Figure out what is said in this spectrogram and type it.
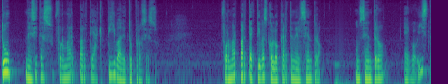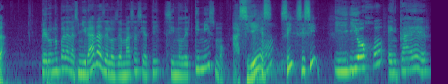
Tú necesitas formar parte activa de tu proceso. Formar parte activa es colocarte en el centro, un centro egoísta. Pero no para las miradas de los demás hacia ti, sino de ti mismo. Así es. Sí, sí, sí. Y, y ojo en caer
